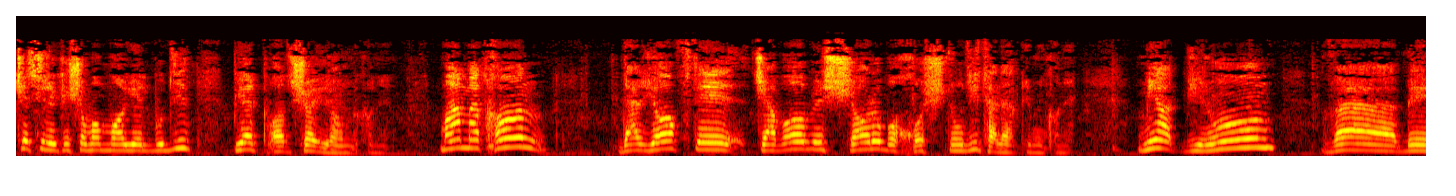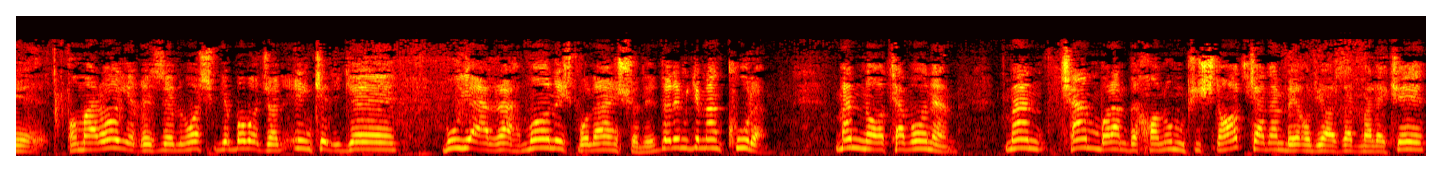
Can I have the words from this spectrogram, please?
کسی رو که شما مایل بودید بیاد پادشاه ایران می‌کنه محمد خان دریافت جواب شاه رو با خوشنودی تلقی می‌کنه. میاد بیرون و به عمرای قزلواش میگه بابا جان این که دیگه بوی الرحمانش بلند شده. داره میگه من کورم. من ناتوانم. من چند بارم به خانوم پیشنهاد کردم به علی حضرت ملکه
